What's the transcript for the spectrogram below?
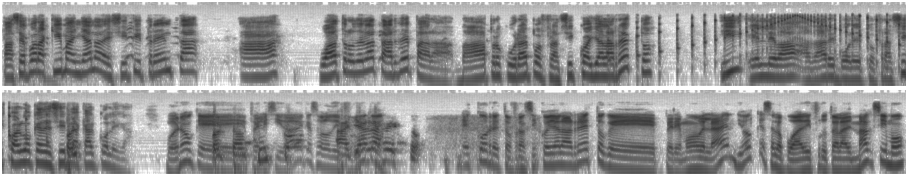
pase por aquí mañana de 7 y 30 a 4 de la tarde para va a procurar por Francisco Ayala Resto y él le va a dar el boleto. Francisco, algo que decirle acá al colega. Bueno, que felicidades, que se lo disfrute. Allá la resto. Es correcto, Francisco ya la resto, que esperemos, ¿verdad? En Dios, que se lo pueda disfrutar al máximo.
